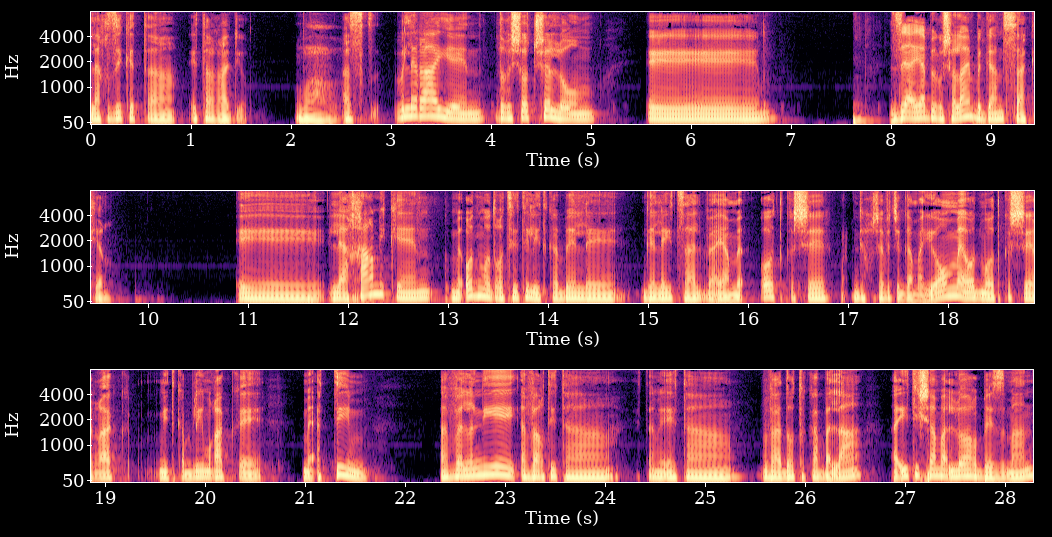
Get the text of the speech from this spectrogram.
להחזיק את, ה, את הרדיו. וואו. אז לראיין, דרישות שלום. אה, זה היה בירושלים בגן סאקר. אה, לאחר מכן, מאוד מאוד רציתי להתקבל לגלי צה"ל, והיה מאוד קשה, אני חושבת שגם היום מאוד מאוד קשה, רק מתקבלים רק אה, מעטים. אבל אני עברתי את, ה, את, ה, את הוועדות הקבלה, הייתי שם לא הרבה זמן,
